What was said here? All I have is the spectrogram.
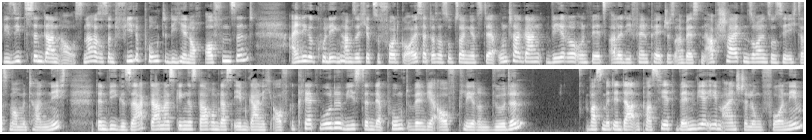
Wie sieht's denn dann aus? Ne? Also es sind viele Punkte, die hier noch offen sind. Einige Kollegen haben sich jetzt sofort geäußert, dass das sozusagen jetzt der Untergang wäre und wir jetzt alle die Fanpages am besten abschalten sollen. So sehe ich das momentan nicht. Denn wie gesagt, damals ging es darum, dass eben gar nicht aufgeklärt wurde. Wie ist denn der Punkt, wenn wir aufklären würden? Was mit den Daten passiert, wenn wir eben Einstellungen vornehmen.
